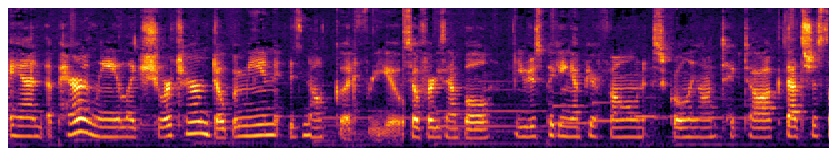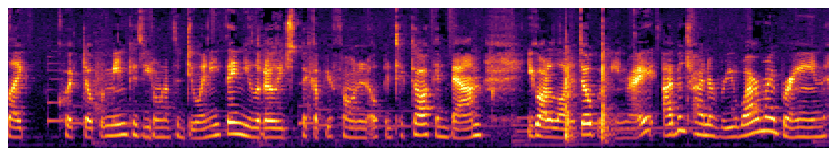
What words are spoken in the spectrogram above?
and apparently like short-term dopamine is not good for you. So for example, you just picking up your phone, scrolling on TikTok, that's just like quick dopamine because you don't have to do anything. You literally just pick up your phone and open TikTok and bam, you got a lot of dopamine, right? I've been trying to rewire my brain,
